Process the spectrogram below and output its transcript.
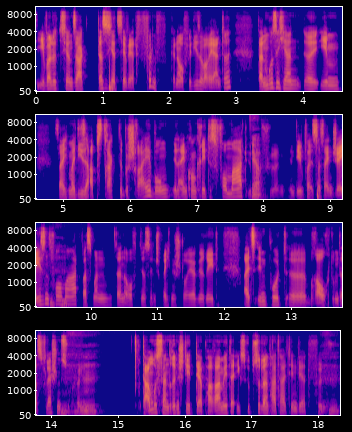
die Evaluation sagt, das ist jetzt der Wert 5, genau für diese Variante, dann muss ich ja äh, eben, sage ich mal, diese abstrakte Beschreibung in ein konkretes Format ja. überführen. In dem Fall ist das ein JSON-Format, mhm. was man dann auf das entsprechende Steuergerät als Input äh, braucht, um das flashen zu können. Mhm. Da muss dann drinstehen, der Parameter XY hat halt den Wert 5. Mhm.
